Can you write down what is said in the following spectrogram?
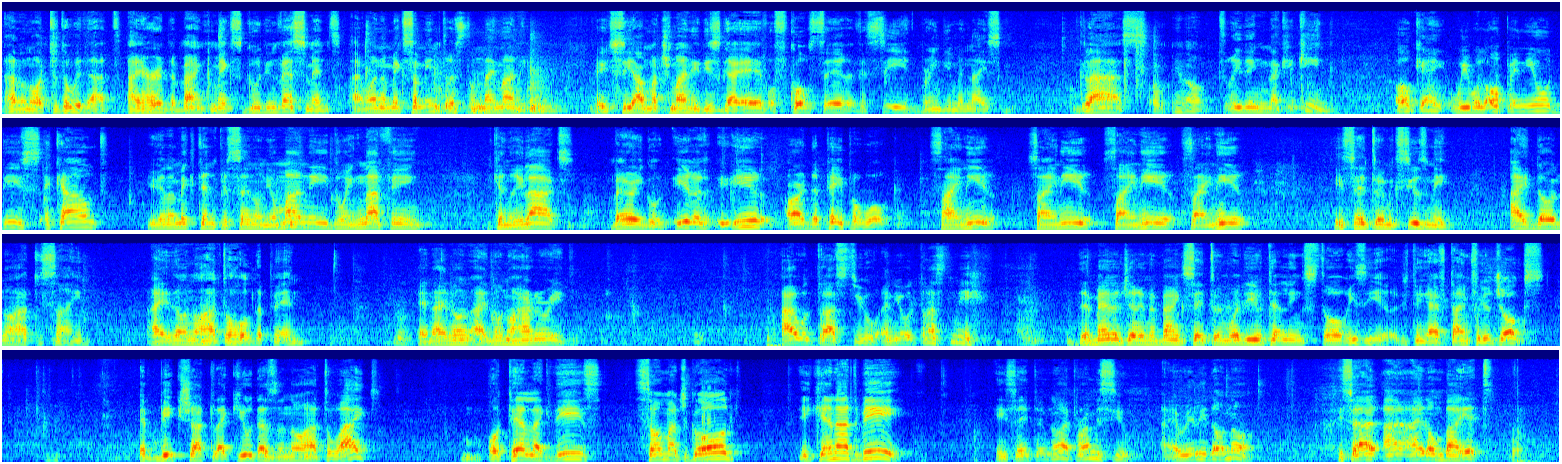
I don't know what to do with that. I heard the bank makes good investments. I want to make some interest on my money. They see how much money this guy have. Of course, sir, have a seat, bring him a nice glass, or, you know, treating like a king. Okay, we will open you this account. You're going to make 10% on your money, doing nothing. You can relax. Very good. Here, here are the paperwork. Sign here, sign here, sign here, sign here. He said to him, Excuse me, I don't know how to sign. I don't know how to hold a pen. And I don't, I don't know how to read. I will trust you and you will trust me. The manager in the bank said to him, What are you telling stories here? Do you think I have time for your jokes? A big shot like you doesn't know how to write? Hotel like this, so much gold? It cannot be. He said to him, No, I promise you. I really don't know. He said, I, I, I don't buy it.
